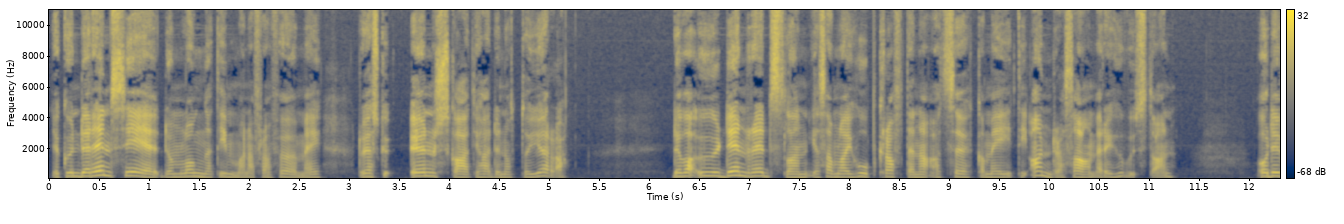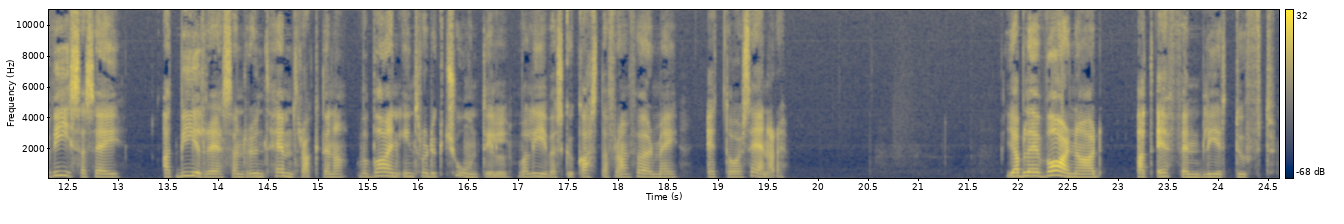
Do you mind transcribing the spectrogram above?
Jag kunde redan se de långa timmarna framför mig då jag skulle önska att jag hade något att göra. Det var ur den rädslan jag samlade ihop krafterna att söka mig till andra samer i huvudstaden. Och det visade sig att bilresan runt hemtrakterna var bara en introduktion till vad livet skulle kasta framför mig ett år senare. Jag blev varnad att FN blir tufft.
